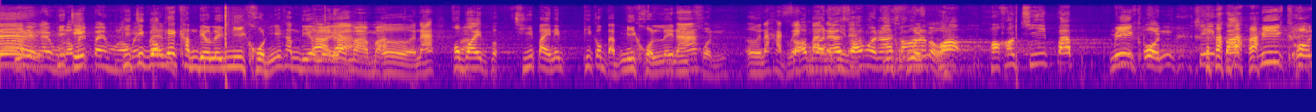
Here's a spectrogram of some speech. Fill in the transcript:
นี่ยังไงผมพี่ร้องจิ๊กไม่เป็นผมร้องพี่ไม่จิ๊กเป็ร้อนงแค่คำเดียวเลยมีขนแค่คำเดียวเลยได้อะมามาเออนะพอบอยชี้ไปนี่พี่ก็แบบมีขนเลยนะมีขน เออนะหัดแวกซ้อมบ้าก่องนนะนะ พี่ซ้อมนะก่อนนะมีซ้อมขนแล้วเปล่าพอวะพอเขาชี้ปั๊บ มีขนชี้ปั๊บมีขน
